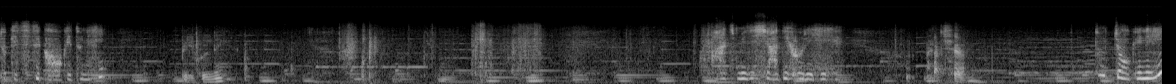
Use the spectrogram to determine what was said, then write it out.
तो किसी से कहोगे तो नहीं? बिल्कुल नहीं। आज मेरी शादी हो रही है। अच्छा। तू चौंके नहीं?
